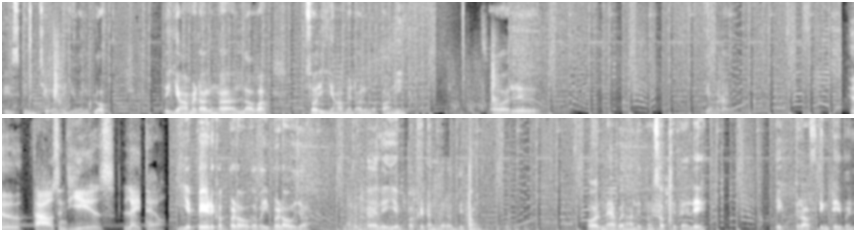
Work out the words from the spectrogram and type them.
फिर इसके नीचे वाला ये वाला ब्लॉक तो यहाँ मैं डालूँगा लावा सॉरी यहाँ मैं डालूँगा पानी। और यहाँ डालूँगा। 2000 years later ये पेड़ कब बड़ा होगा भाई? बड़ा हो जा। तो पहले ये बकेट अंदर रख देता हूँ। और मैं बना लेता हूँ सबसे पहले एक क्राफ्टिंग टेबल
